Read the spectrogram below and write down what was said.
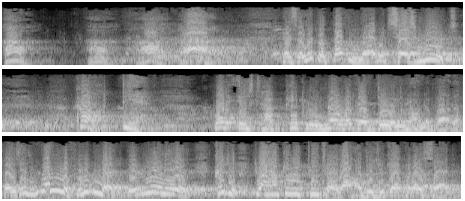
Ah, ah, ah, ah. There's a little button there which says mute. God dear. What it is to have people who know what they're doing round about the place. It's wonderful, isn't it? It really is. Could you, do I have to repeat all that or did you get what I said?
